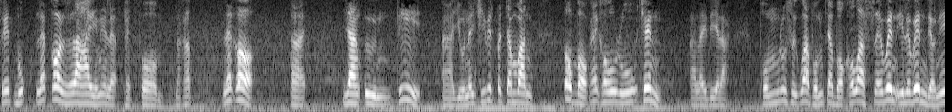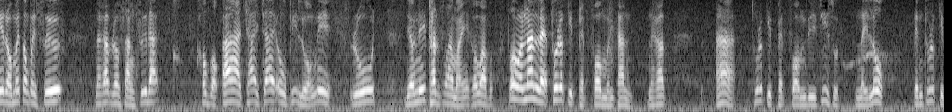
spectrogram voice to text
Facebook และก็ Line นี่แหละแพลตฟอร์มนะครับ และก็ออย่างอื่นที่ อยู่ในชีวิตประจำวัน ก็บอกให้เขารู้ เช่นอะไรดีล่ะ ผมรู้สึกว่าผมจะบอกเขาว่า7 e เ e ่ e อเดี๋ยวนี้เราไม่ต้องไปซื้อนะครับ เราสั่งซื้อได้เขาบอกอ่าใช่ใช่โอ้พี่หลวงนี่รู้ เดี๋ยวนี้ทันสมัยเขาว่า เพราะว่านั่นแหละธุรกิจแพลตฟอร์มเหมือนกันนะครับอ่าธุรกิจแพลตฟอร์มดีที่สุดในโลก เป็นธุรกิจ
